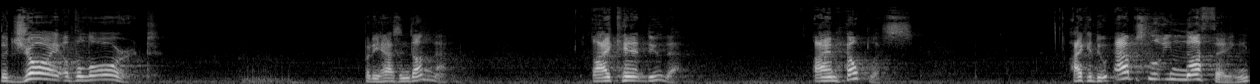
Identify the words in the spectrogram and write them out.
the joy of the Lord. But He hasn't done that. I can't do that. I am helpless. I can do absolutely nothing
